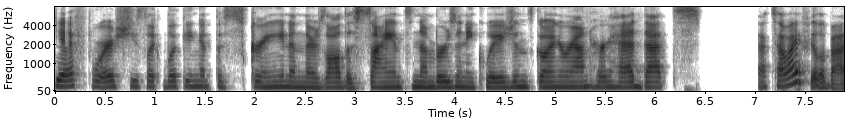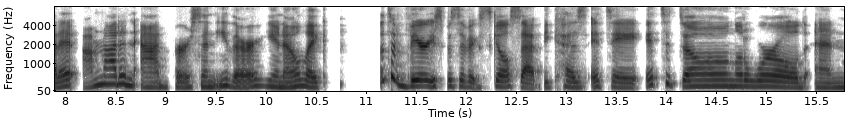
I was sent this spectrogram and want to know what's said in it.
gif where she's like looking at the screen and there's all the science numbers and equations going around her head. That's that's how I feel about it. I'm not an ad person either, you know, like that's a very specific skill set because it's a it's its own little world and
